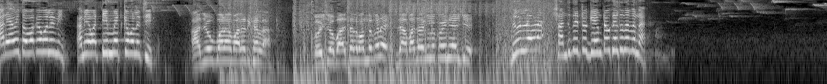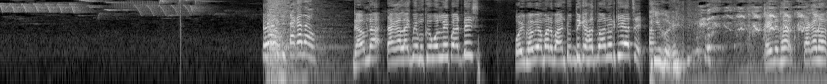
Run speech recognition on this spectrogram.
আরে আমি তোমাকে বলিনি। আমি আমার টিমমেটকে বলেছি। আজও বড় বালের খেলা। ওই সব বালচাল বন্ধ করে যা বাজারগুলো করে নিয়ে আয় গিয়ে। ধুর লেওড়া শান্তিতে একটু গেমটাও খেলতে দেবে না। টাকা দাও। দাম না টাকা লাগবে মুখে বললেই পারতিস। ওইভাবে আমার বান্টুর দিকে হাত বানানোর কি আছে? এই নে ধর টাকা ধর।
